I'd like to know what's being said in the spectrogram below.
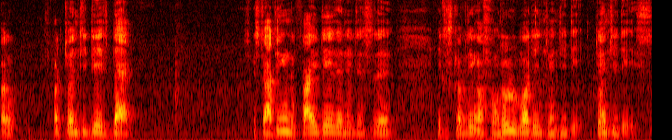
or, or 20 days back, starting in the five days and it is, uh, it is covering a whole body in 20, day, 20 days.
